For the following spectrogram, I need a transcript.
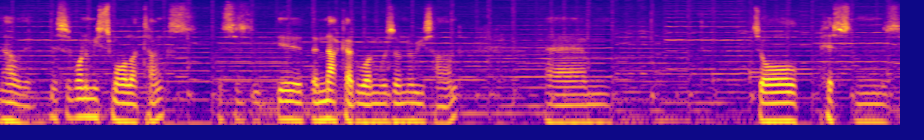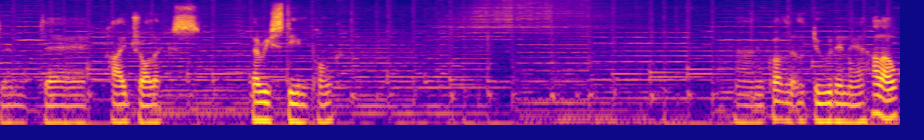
Now then, this is one of my smaller tanks. This is the the knackered one was under his hand. Um, it's all pistons and uh, hydraulics, very steampunk. And we've got a little dude in there. Hello.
